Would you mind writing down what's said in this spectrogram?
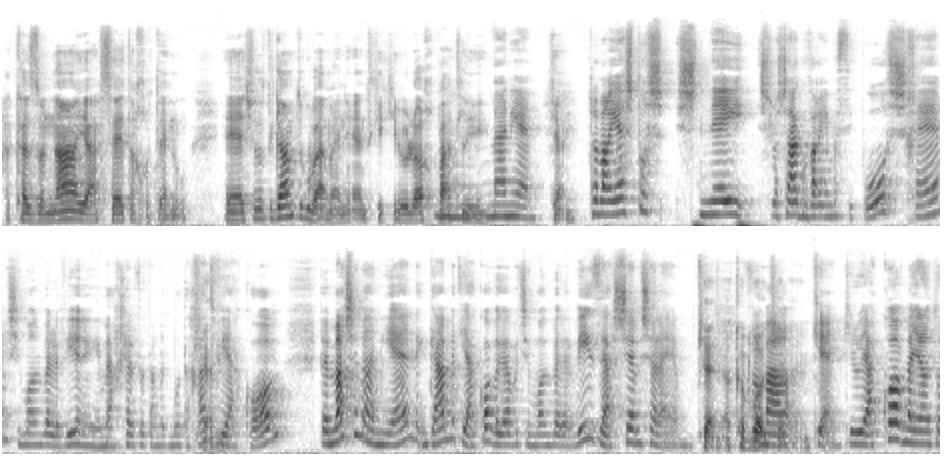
הכזונה יעשה את אחותנו. אה, שזאת גם תגובה מעניינת, כי כאילו לא אכפת לי. מעניין. כן. כלומר יש פה שני, שלושה גברים בסיפור, שכם, שמעון ולוי, אני מאחלת אותם לדמות אחת, כן. ויעקב. ומה שמעניין, גם את יעקב וגם את שמעון ולוי, זה השם שלהם. כן, הכבוד כלומר, שלהם. כן, כאילו יעקב מעניין אותו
